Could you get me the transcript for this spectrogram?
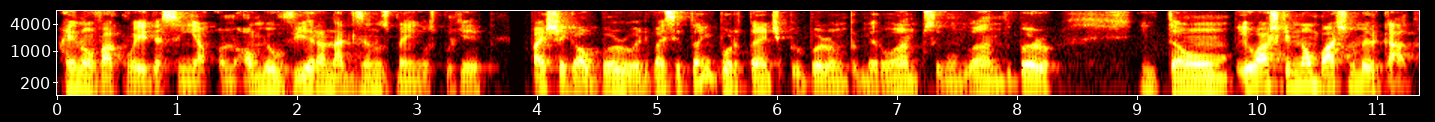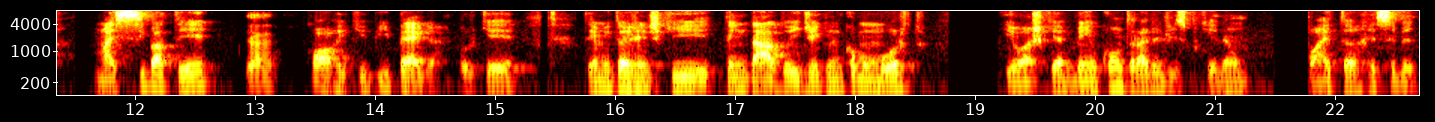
renovar com ele, assim, ao, ao meu ver, analisando os Bengals, porque vai chegar o Burrow, ele vai ser tão importante para o Burrow no primeiro ano, para o segundo ano do Burrow. Então, eu acho que ele não bate no mercado. Mas se bater, é. corre e pega. Porque tem muita gente que tem dado o AJ Green como morto. E eu acho que é bem o contrário disso, porque ele é um baita recebedor,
